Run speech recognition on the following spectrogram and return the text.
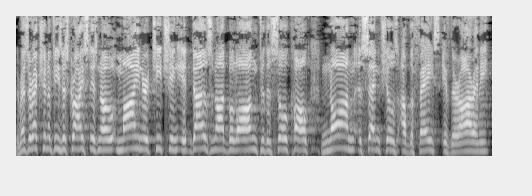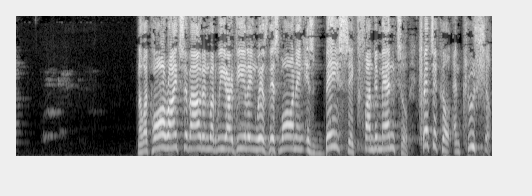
The resurrection of Jesus Christ is no minor teaching. It does not belong to the so-called non-essentials of the faith, if there are any. Now what Paul writes about and what we are dealing with this morning is basic, fundamental, critical, and crucial.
